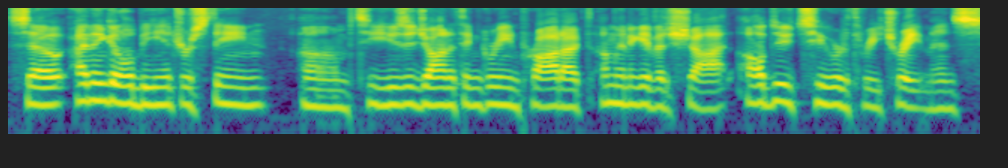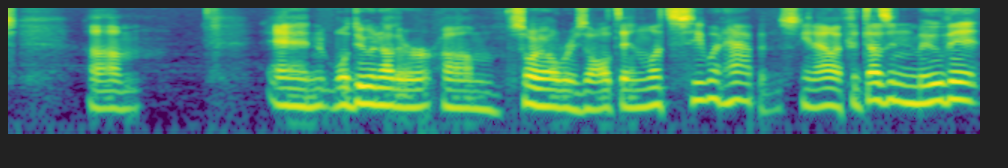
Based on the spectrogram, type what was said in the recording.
So I think it'll be interesting um, to use a Jonathan Green product. I'm going to give it a shot. I'll do two or three treatments. Um, and we'll do another um, soil result and let's see what happens. You know, if it doesn't move it,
